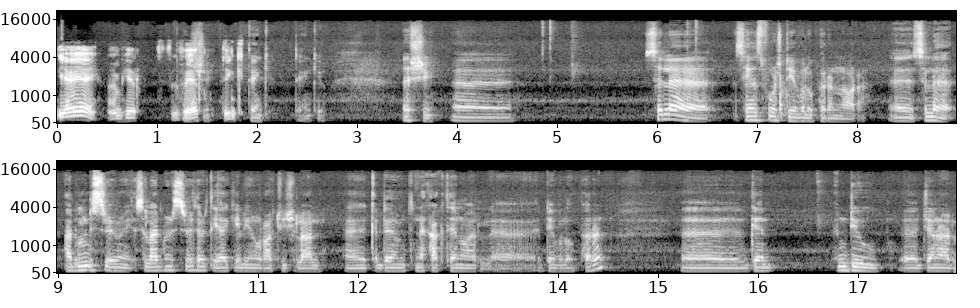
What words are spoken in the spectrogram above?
ያ ያ አም ሄር እሺ. ስለ Salesforce developer እናወራ ስለ administra- ስለ administrator ጥያቄ ሊኖራችሁ ይችላል። እ፣ ቅድም ትነካክተነዋል developer ን ግን እንዲሁ ጀነራል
